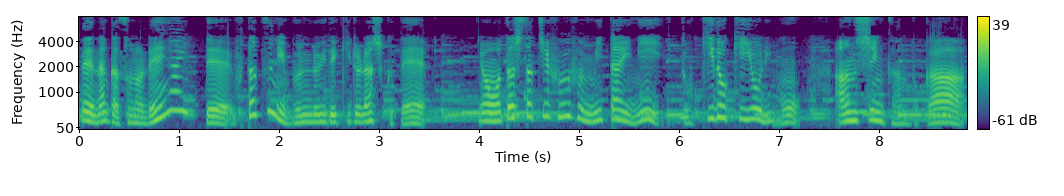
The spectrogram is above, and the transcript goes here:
で、なんかその恋愛って2つに分類できるらしくて、私たち夫婦みたいにドキドキよりも安心感とか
